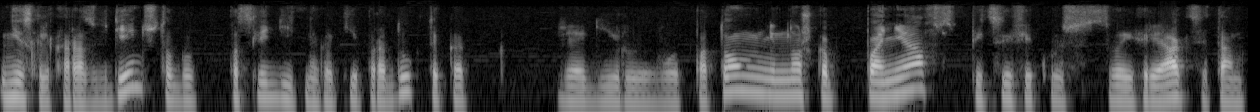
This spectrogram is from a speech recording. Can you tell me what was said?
несколько раз в день, чтобы последить, на какие продукты, как реагирую. Вот. Потом, немножко поняв специфику своих реакций, там,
